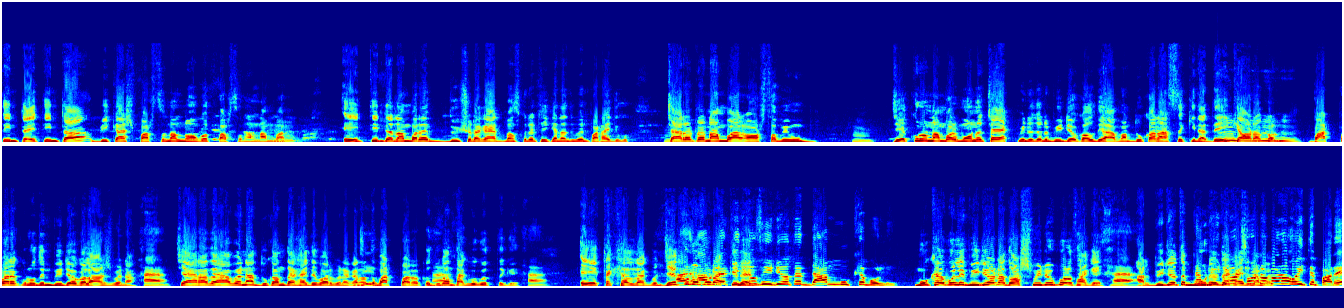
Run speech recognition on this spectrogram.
তিনটা এই তিনটা bKash personal Nagad personal number এই তিনটা নাম্বারে দুইশো টাকা অ্যাডভান্স করে ঠিকানা দিবেন পাঠাই দিব। চারোটা নাম্বার হোয়াটসঅ্যাপ। যে কোনো নাম্বার মনে চায় এক মিনিটের জন্য ভিডিও কল দিয়ে আমার দোকান আছে কিনা দেখে অর্ডার করুন। বাটপারে কোনোদিন ভিডিও কল আসবে না। হ্যাঁ। চেহারা দেখাবে না দোকান দেখাইতে পারবে না কারণ তো বাটপার দোকান থাকবে থেকে হ্যাঁ। এই একটা খেয়াল রাখবেন যে কোনো প্রোডাক্ট কিনেন। ভিডিওতে দাম মুখে বলি। মুখে বলি ভিডিওটা দশ মিনিটের উপরে থাকে। হ্যাঁ। আর ভিডিওতে না, বুড়ে দেখাই ছোট বড় হইতে পারে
